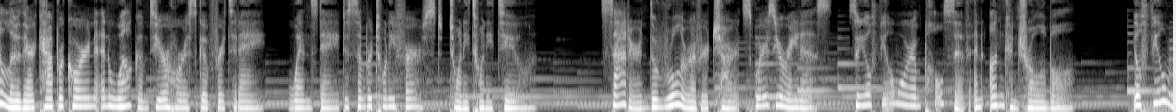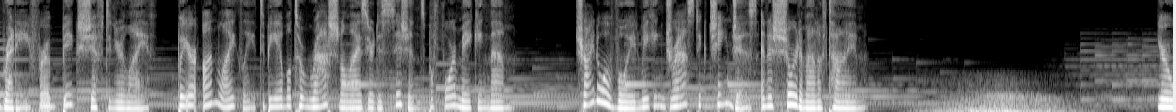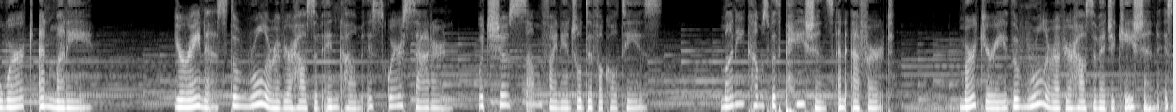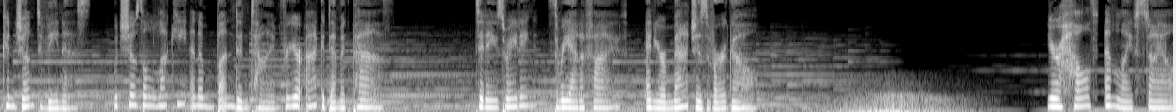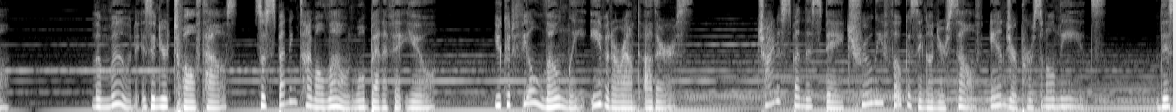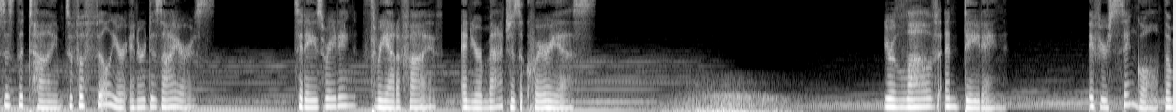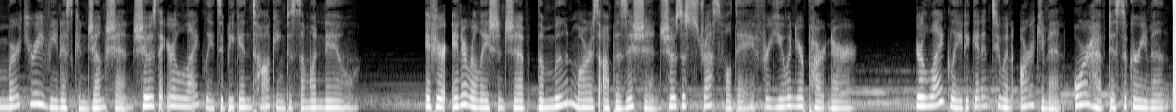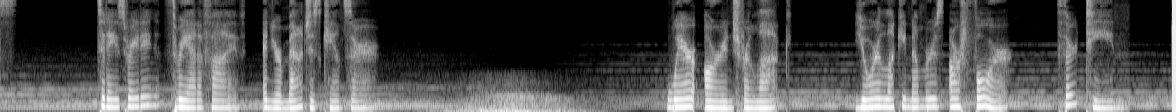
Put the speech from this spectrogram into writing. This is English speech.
Hello there, Capricorn, and welcome to your horoscope for today, Wednesday, December 21st, 2022. Saturn, the ruler of your chart, squares Uranus, so you'll feel more impulsive and uncontrollable. You'll feel ready for a big shift in your life, but you're unlikely to be able to rationalize your decisions before making them. Try to avoid making drastic changes in a short amount of time. Your work and money. Uranus, the ruler of your house of income, is square Saturn, which shows some financial difficulties. Money comes with patience and effort. Mercury, the ruler of your house of education, is conjunct Venus, which shows a lucky and abundant time for your academic path. Today's rating 3 out of 5, and your match is Virgo. Your health and lifestyle. The moon is in your 12th house, so spending time alone will benefit you. You could feel lonely even around others. Try to spend this day truly focusing on yourself and your personal needs. This is the time to fulfill your inner desires. Today's rating 3 out of 5, and your match is Aquarius. Your love and dating. If you're single, the Mercury Venus conjunction shows that you're likely to begin talking to someone new. If you're in a relationship, the Moon Mars opposition shows a stressful day for you and your partner. You're likely to get into an argument or have disagreements. Today's rating 3 out of 5, and your match is Cancer. Wear orange for luck. Your lucky numbers are 4, 13,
